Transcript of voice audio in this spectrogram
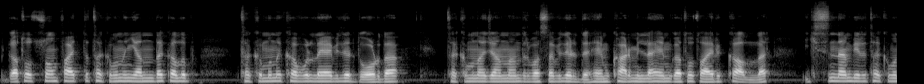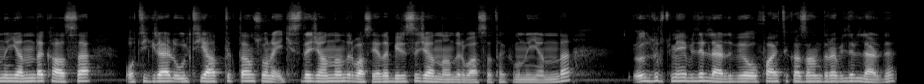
Gatot son fight'ta takımının yanında kalıp takımını coverlayabilirdi. Orada takımına canlandır basabilirdi. Hem Carmilla hem Gatot ayrı kaldılar. İkisinden biri takımının yanında kalsa O Tigreal ultiyi attıktan sonra ikisi de canlandır bassa ya da birisi canlandır bassa takımının yanında öldürtmeyebilirlerdi ve o fight'ı kazandırabilirlerdi.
